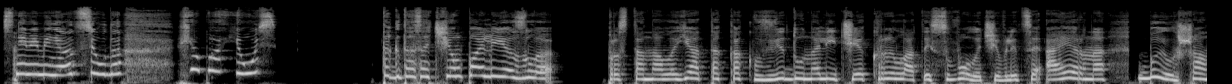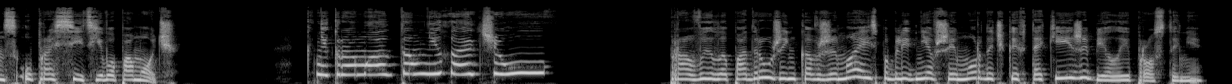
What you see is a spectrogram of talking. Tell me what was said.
сними меня отсюда! Я боюсь!» «Тогда зачем полезла?» Простонала я, так как ввиду наличия крылатой сволочи в лице Аэрна был шанс упросить его помочь. «К некромантам не хочу!» Провыла подруженька, вжимаясь побледневшей мордочкой в такие же белые простыни.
